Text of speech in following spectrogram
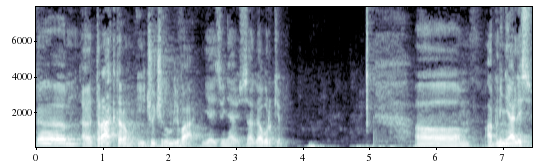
э, э, трактором и чучелом льва. Я извиняюсь за оговорки. Э, обменялись.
